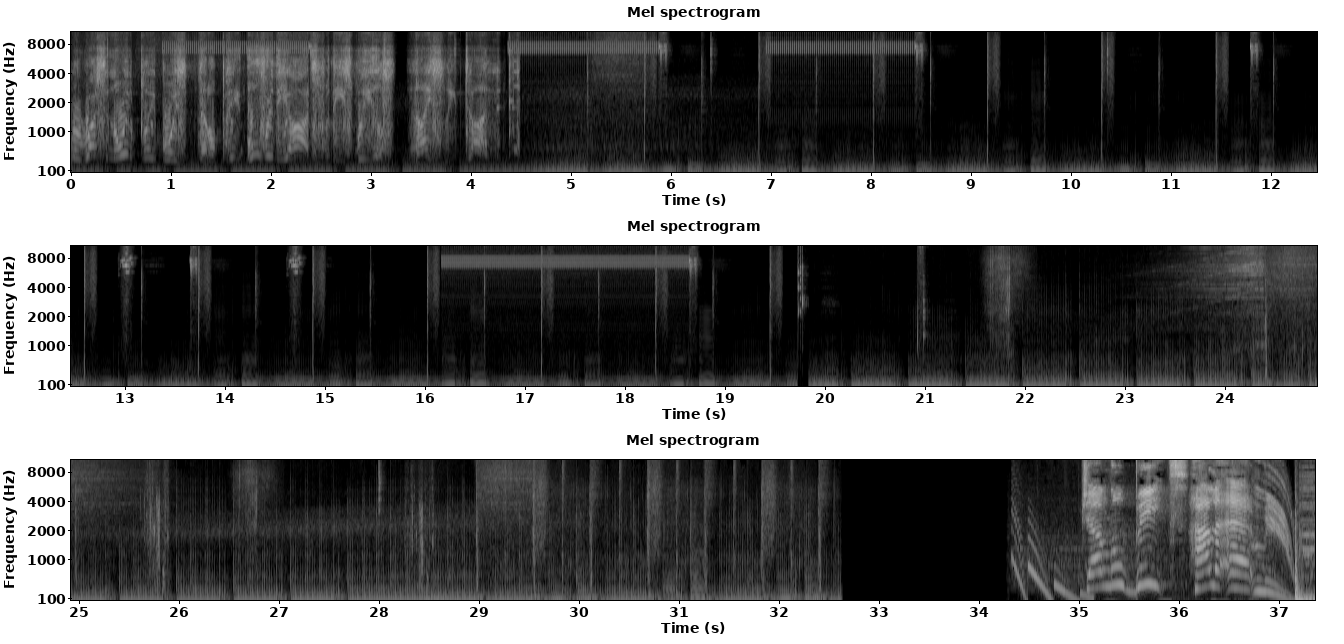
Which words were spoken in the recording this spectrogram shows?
A Russian oil playboys that'll pay over the odds for these wheels. Nicely done. Jello Beats, holla at me.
